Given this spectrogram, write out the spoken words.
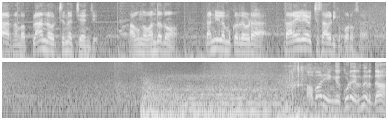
சார் நம்ம பிளானில் ஒரு சின்ன சேஞ்சு அவங்க வந்ததும் தண்ணியில் முக்கிறத விட தரையிலே வச்சு சாகடிக்க போகிறோம் சார். பவானி எங்க கூட இருந்திருந்தா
